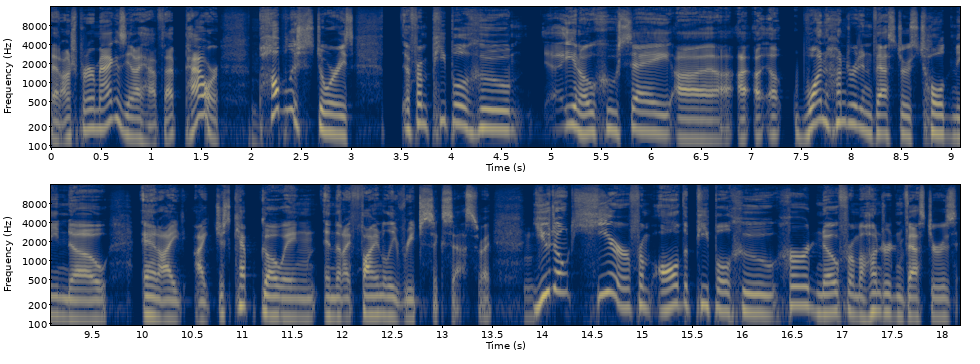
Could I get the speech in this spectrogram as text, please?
at Entrepreneur Magazine I have that power, published stories from people who you know who say uh, I, I, 100 investors told me no and i i just kept going and then i finally reached success right mm-hmm. you don't hear from all the people who heard no from 100 investors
